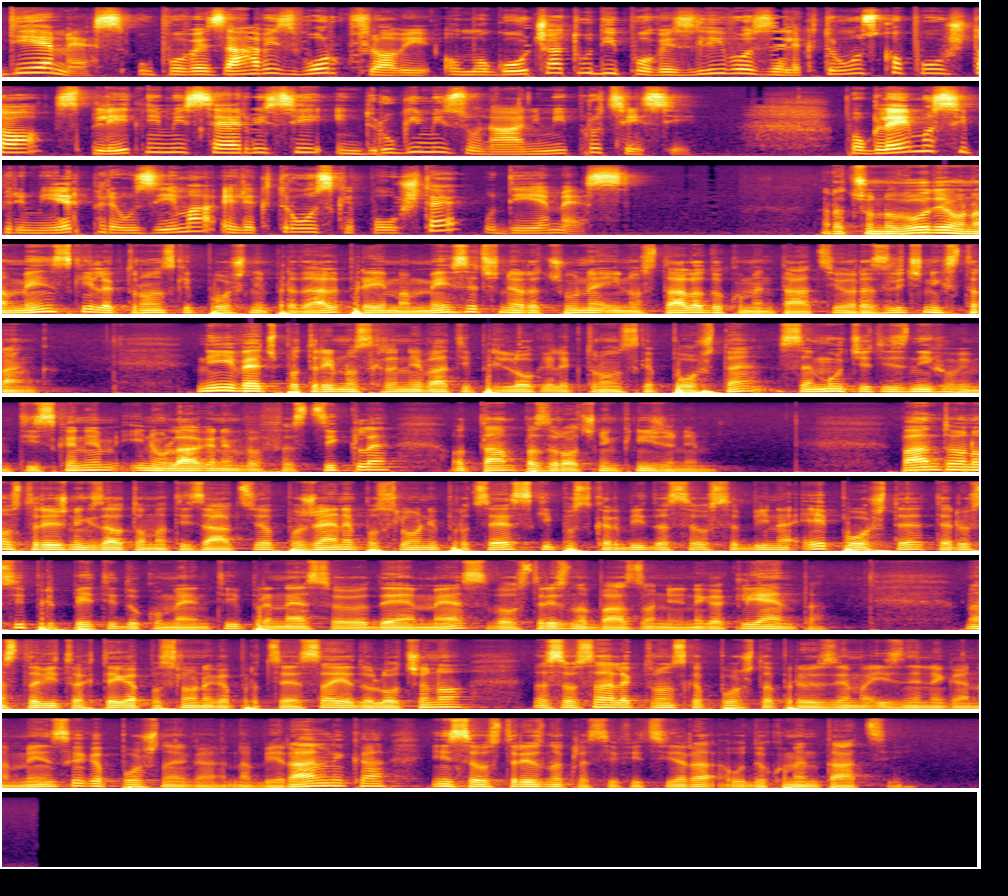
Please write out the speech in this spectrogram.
DMS v povezavi z workflowi omogoča tudi povezljivost z elektronsko pošto, spletnimi servisi in drugimi zunanjimi procesi. Poglejmo si primer prevzema elektronske pošte v DMS. Računovodja v namenski elektronski poštni predal prejema mesečne račune in ostalo dokumentacijo različnih strank. Ni več potrebno shranjevati prilog elektronske pošte, se mučiti z njihovim tiskanjem in vlaganjem v fascikle, od tam pa z ročnim knjiženjem. Panteonov strežnik za avtomatizacijo požene poslovni proces, ki poskrbi, da se vsebina e-pošte ter vsi pripeti dokumenti prenesejo v DMS v ustrezno bazo njenega klienta. V nastavitvah tega poslovnega procesa je določeno, da se vsa elektronska pošta prevzema iz njenega namenskega poštnega nabiralnika in se ustrezno klasificira v dokumentaciji.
